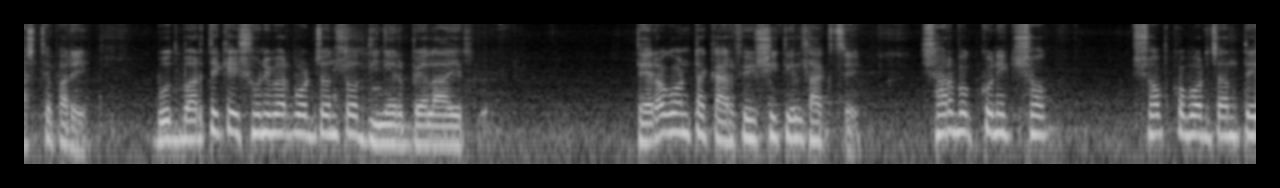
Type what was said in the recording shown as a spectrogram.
আসতে পারে। বুধবার থেকে শনিবার পর্যন্ত দিনের বেলায় তেরো ঘণ্টা কারফিউ শিথিল থাকছে। সার্বক্ষণিক সব খবর জানতে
